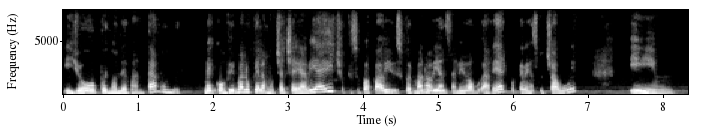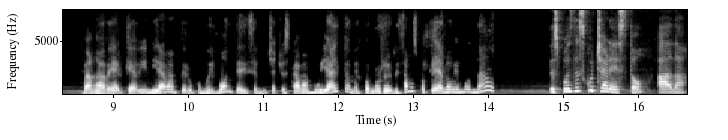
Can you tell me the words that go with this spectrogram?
y yo pues nos levantamos. Me confirma lo que la muchacha ya había dicho, que su papá y su hermano habían salido a ver porque habían escuchado bulla y van a ver qué había, miraban, pero como el monte, dice el muchacho, estaba muy alto, mejor nos regresamos porque ya no vimos nada. Después de escuchar esto, Ada,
